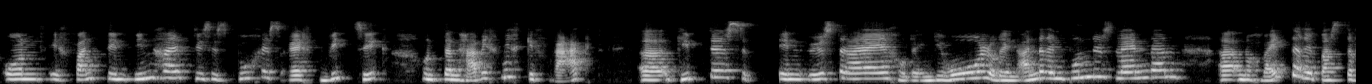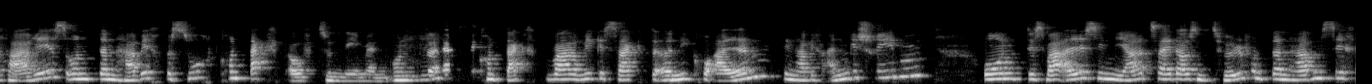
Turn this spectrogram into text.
Und ich fand den Inhalt dieses Buches recht witzig. Und dann habe ich mich gefragt, äh, gibt es in Österreich oder in Tirol oder in anderen Bundesländern äh, noch weitere Pastafaris und dann habe ich versucht, Kontakt aufzunehmen. Und mhm. der erste Kontakt war, wie gesagt, äh, Nico Alm, den habe ich angeschrieben. Und das war alles im Jahr 2012 und dann haben sich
